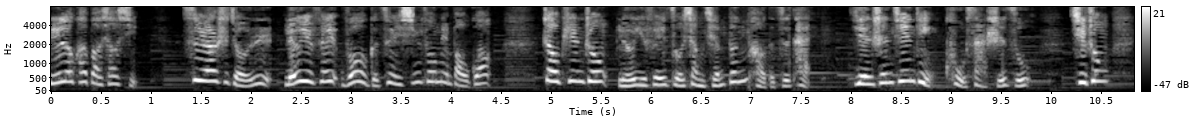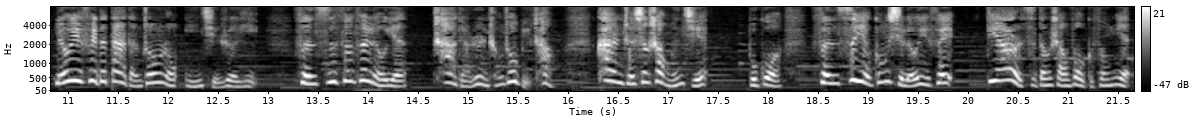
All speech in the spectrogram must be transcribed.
娱乐快报消息：四月二十九日，刘亦菲 Vogue 最新封面曝光，照片中刘亦菲做向前奔跑的姿态，眼神坚定，酷飒十足。其中，刘亦菲的大胆妆容引起热议，粉丝纷纷留言，差点认成周笔畅，看着像尚雯婕。不过，粉丝也恭喜刘亦菲第二次登上 Vogue 封面，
